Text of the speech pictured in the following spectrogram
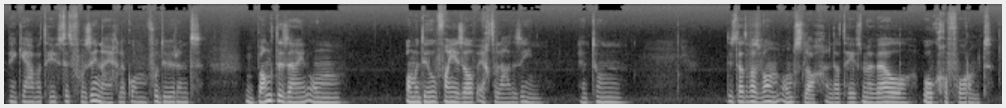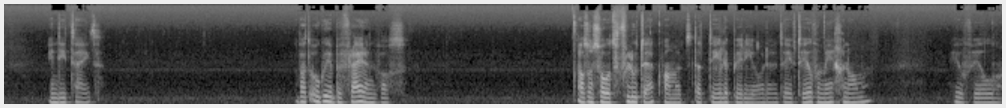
Ik denk, ja, wat heeft het voor zin eigenlijk om voortdurend bang te zijn om, om een deel van jezelf echt te laten zien? En toen. Dus dat was wel een omslag en dat heeft me wel ook gevormd in die tijd. wat ook weer bevrijdend was. Als een soort vloed hè, kwam het, dat hele periode. Het heeft heel veel meegenomen. Heel veel.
